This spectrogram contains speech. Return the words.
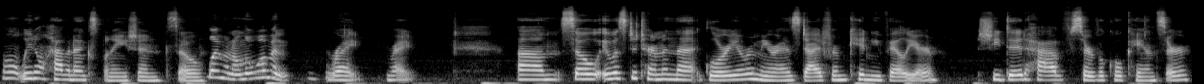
well, we don't have an explanation, so Blame it on the woman. Right, right. Um, so it was determined that Gloria Ramirez died from kidney failure. She did have cervical cancer,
